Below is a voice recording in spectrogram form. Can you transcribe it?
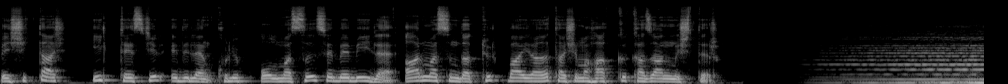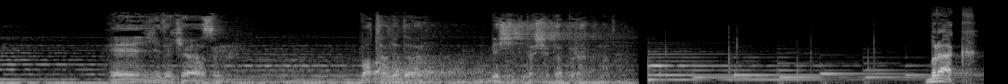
Beşiktaş ilk tescil edilen kulüp olması sebebiyle armasında Türk bayrağı taşıma hakkı kazanmıştır. Hey Yedi Kazım. Vatanı da Beşiktaş'ı da bırakmadı. Bırak.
